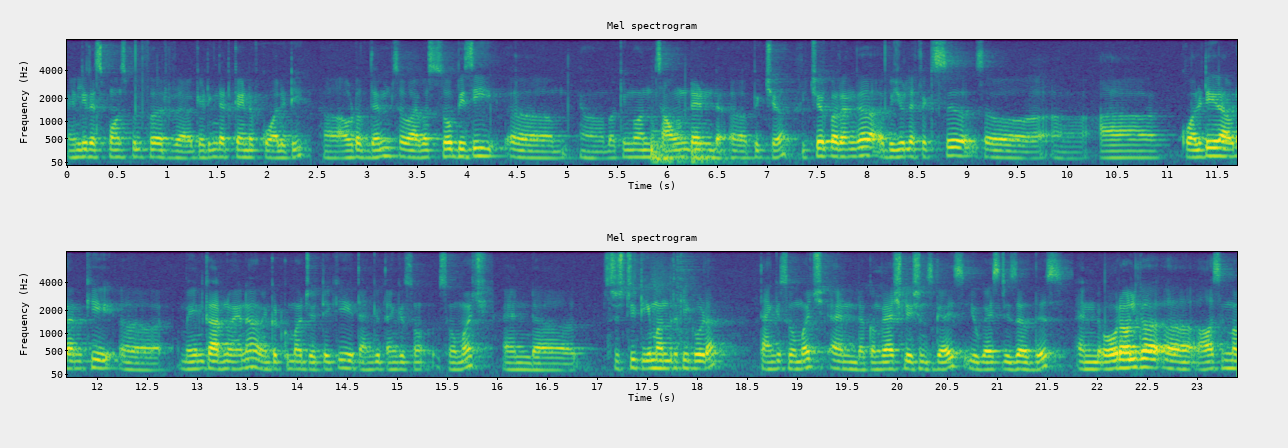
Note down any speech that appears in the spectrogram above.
mainly responsible for getting that kind of quality out of them so I was so busy working on sound and picture picture పరంగా విజువల్ ఎఫెక్ట్స్ సో ఆ క్వాలిటీ రావడానికి మెయిన్ కారణం అయిన వెంకట్ కుమార్ జెట్టికి thank you thank you so so much and Srishti team అందరికీ కూడా thank you so much and congratulations guys you guys deserve this and ఓవరాల్గా ఆ సినిమా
